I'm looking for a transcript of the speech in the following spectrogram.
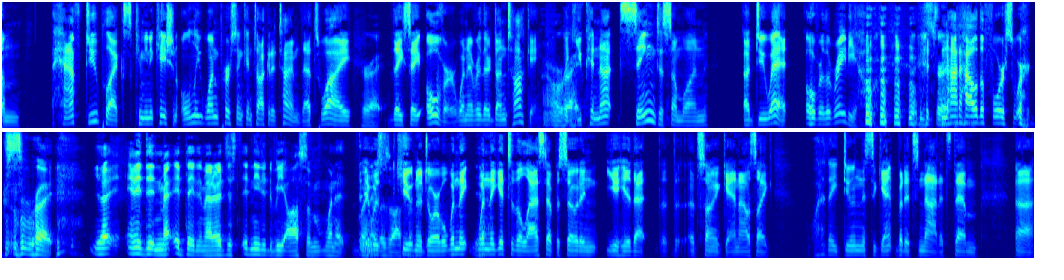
um, half duplex communication. Only one person can talk at a time. That's why right. they say over whenever they're done talking. Right. Like you cannot sing to someone a duet over the radio. it's right. not how the force works. right. Yeah, and it didn't. Ma- it didn't matter. It just it needed to be awesome when it when it was, awesome. cute and adorable. When they when they get to the last episode and you hear that, that, that song again, I was like, "What are they doing this again?" But it's not. It's them, uh,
